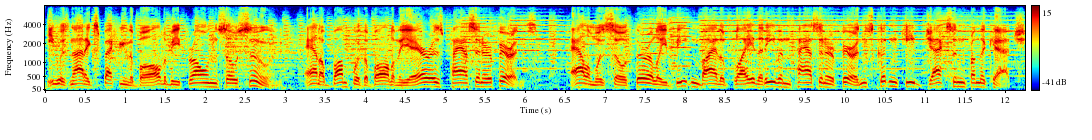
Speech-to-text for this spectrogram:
He was not expecting the ball to be thrown so soon, and a bump with the ball in the air is pass interference. Allen was so thoroughly beaten by the play that even pass interference couldn't keep Jackson from the catch.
